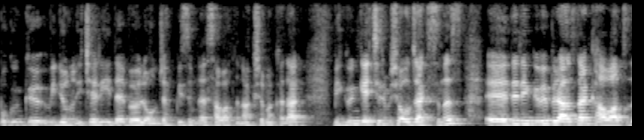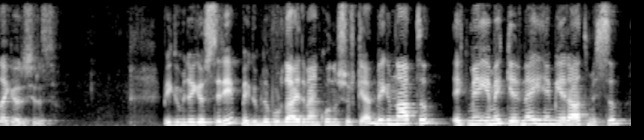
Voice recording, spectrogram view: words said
Bugünkü videonun içeriği de böyle olacak. Bizimle sabahtan akşama kadar bir gün geçirmiş olacaksınız. E, dediğim gibi birazdan kahvaltıda görüşürüz. Begüm'ü de göstereyim. Begüm de buradaydı ben konuşurken. Begüm ne yaptın? Ekmeği yemek yerine hem yere atmışsın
